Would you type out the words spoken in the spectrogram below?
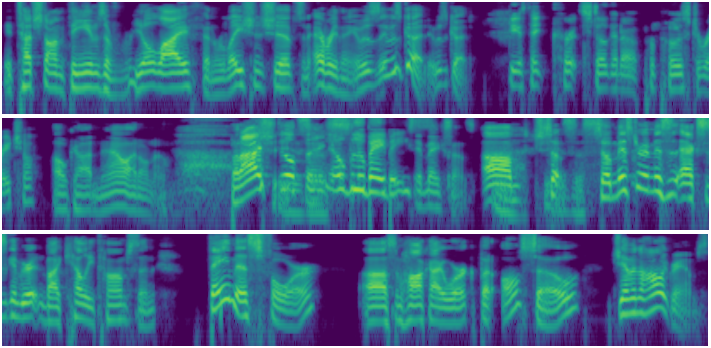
It touched on themes of real life and relationships and everything. It was, it was good. It was good. Do you think Kurt's still gonna propose to Rachel? Oh God, now I don't know, but I still think no blue babies. It makes sense. Um, Ah, so, so Mr. and Mrs. X is going to be written by Kelly Thompson, famous for uh, some Hawkeye work, but also Jem and the Holograms.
